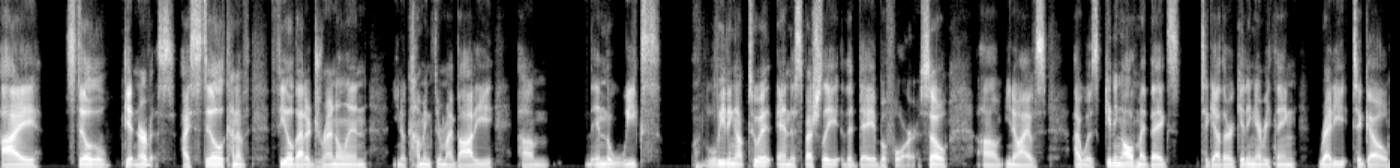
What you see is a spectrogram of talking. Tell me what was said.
I still get nervous. I still kind of feel that adrenaline, you know, coming through my body um, in the weeks leading up to it, and especially the day before. So, um, you know, I was I was getting all of my bags together, getting everything ready to go.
